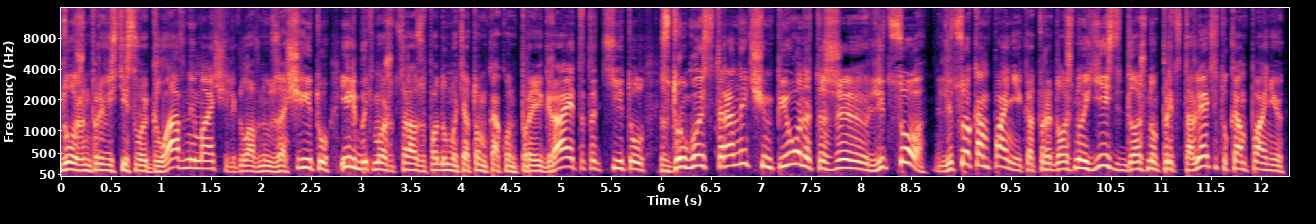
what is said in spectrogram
должен провести свой главный матч или главную защиту, или, быть может, сразу подумать о том, как он проиграет этот титул. С другой стороны, чемпион — это же лицо, лицо компании, которое должно ездить, должно представлять эту компанию.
